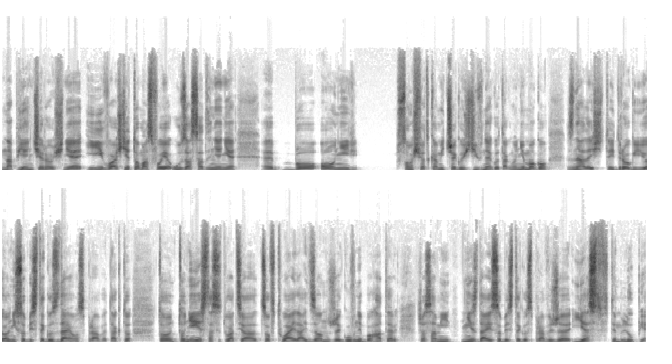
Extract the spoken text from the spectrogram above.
napięcie rośnie i właśnie to ma swoje uzasadnienie, e, bo oni są świadkami czegoś dziwnego, tak? No nie mogą znaleźć tej drogi i oni sobie z tego zdają sprawę, tak? To, to, to nie jest ta sytuacja, co w Twilight Zone, że główny bohater czasami nie zdaje sobie z tego sprawy, że jest w tym lupie.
